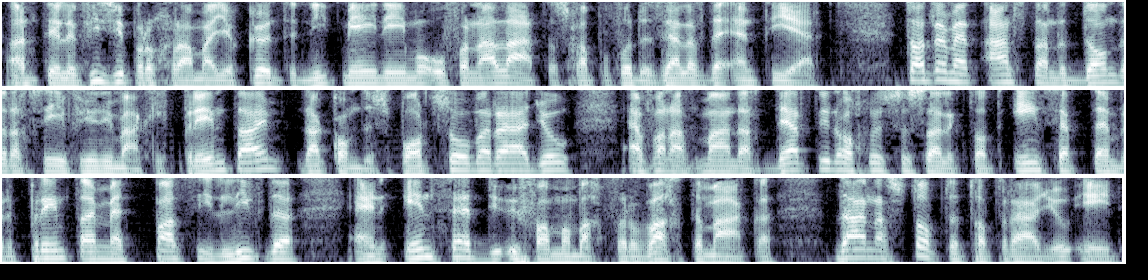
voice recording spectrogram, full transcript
een televisieprogramma... Je kunt het niet meenemen over nalatenschappen voor dezelfde NTR. Tot en met aanstaande donderdag 7 juni maak ik primetime. Dan komt de Sportzomerradio. En vanaf maandag 13 augustus zal ik tot 1 september primetime... met passie, liefde en inzet die u van me mag verwachten maken. Daarna stopt het op Radio 1.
